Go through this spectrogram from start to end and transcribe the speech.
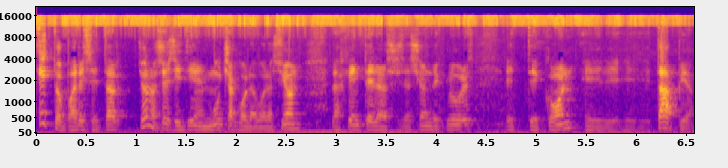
Esto parece estar, yo no sé si tienen mucha colaboración la gente de la Asociación de Clubes este, con eh, eh, Tapia,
